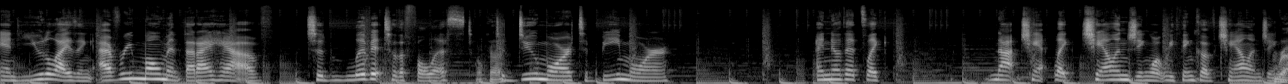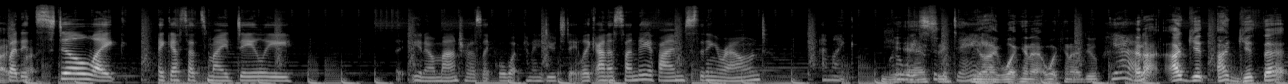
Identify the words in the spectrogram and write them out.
and utilizing every moment that I have to live it to the fullest, Okay. to do more, to be more. I know that's like not cha- like challenging what we think of challenging, Right, but it's still like I guess that's my daily you know mantra is like well what can I do today? Like on a Sunday if I'm sitting around I'm like what a get waste of day. You're like, what can I, what can I do? Yeah. and I, I get, I get that.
